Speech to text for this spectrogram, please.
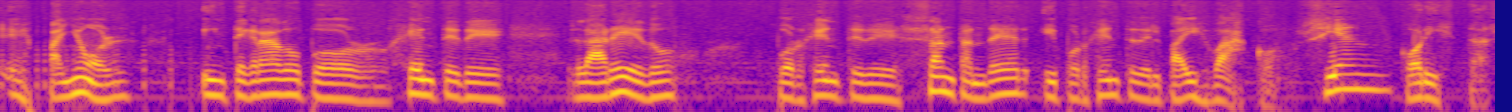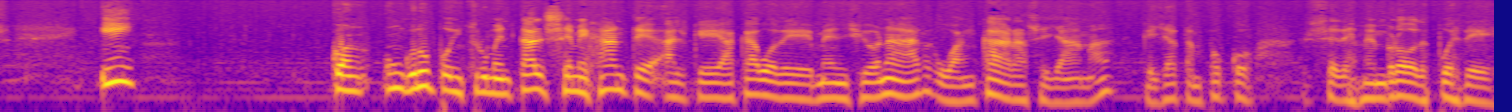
español integrado por gente de Laredo, por gente de Santander y por gente del País Vasco, 100 coristas. Y con un grupo instrumental semejante al que acabo de mencionar, Huancara se llama, que ya tampoco se desmembró después de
